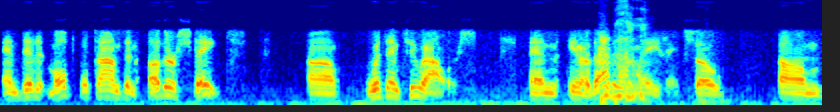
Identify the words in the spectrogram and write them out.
and did it multiple times in other states uh, within two hours. And you know that wow. is amazing. So um,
